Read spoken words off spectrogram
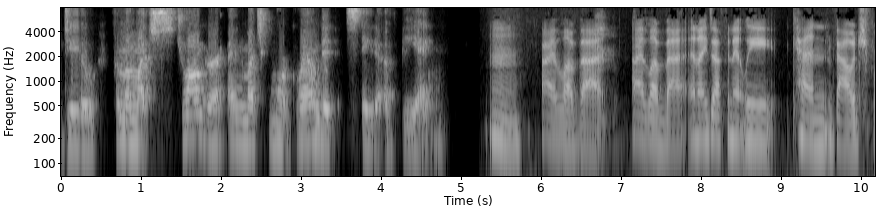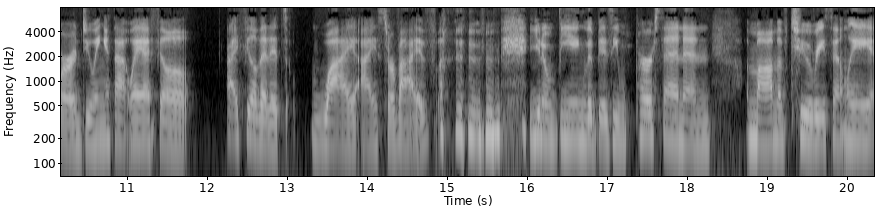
do from a much stronger and much more grounded state of being. Mm, I love that. I love that. And I definitely can vouch for doing it that way. I feel I feel that it's why I survive. you know, being the busy person and a mom of two recently.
